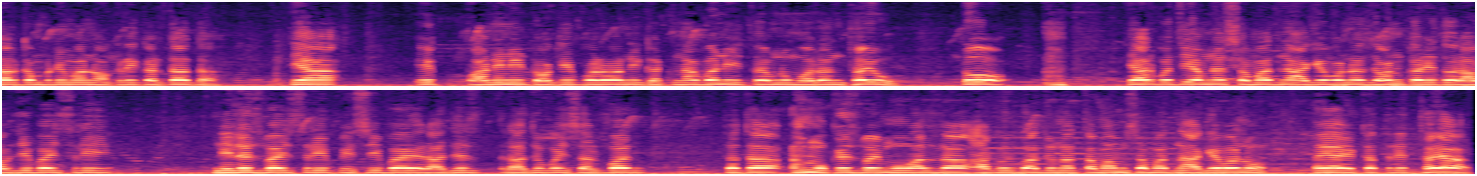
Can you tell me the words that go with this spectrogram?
સર કંપનીમાં નોકરી કરતા હતા. ત્યાં એક પાણીની ટોકી પડવાની ઘટના બની તો એમનું મરણ થયું. તો ત્યાર પછી અમને સમાજના આગેવાનો જાણ કરી તો રાવજીભાઈ શ્રી, નિલેશભાઈ શ્રી, પીસીભાઈ, રાજેશ, રાજુભાઈ સરપંચ તથા મુકેશભાઈ મુવાલના બાજુના તમામ સમાજના આગેવાનો અહીંયા એકત્રિત થયા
